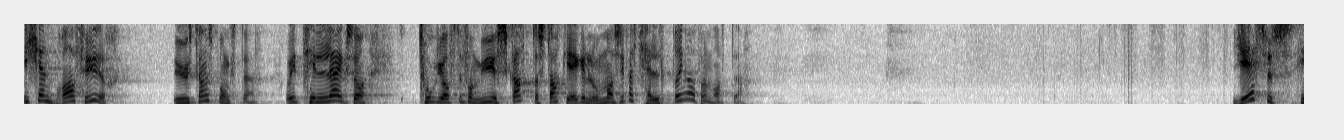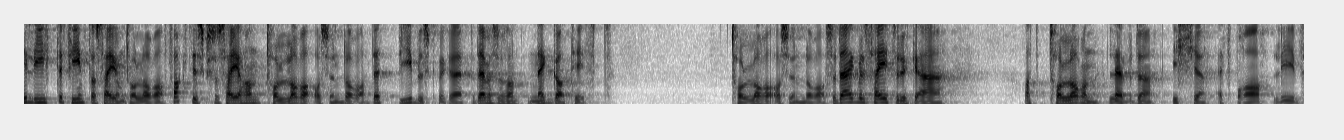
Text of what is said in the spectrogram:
Ikke en bra fyr i utgangspunktet. Og I tillegg så tok de ofte for mye skatt og stakk i egen lomme. Så de var kjeltringer, på en måte. Jesus har lite fint å si om tollere. Faktisk så sier han tollere og syndere. Det er et bibelsk begrep. Det er sånn negativt. Tollere og syndere. Så det jeg vil si til dere er at tolleren levde ikke et bra liv.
